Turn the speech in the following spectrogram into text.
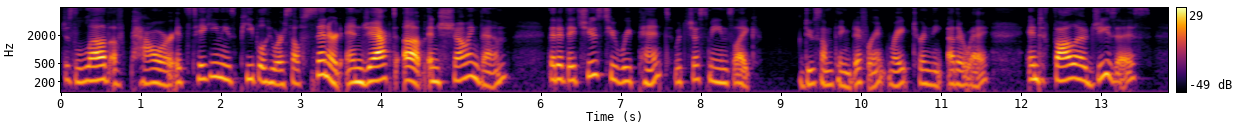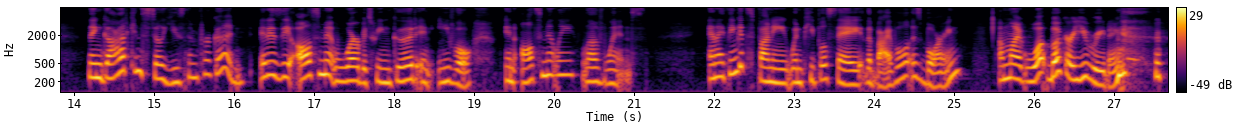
just love of power. It's taking these people who are self centered and jacked up and showing them that if they choose to repent, which just means like do something different, right? Turn the other way and follow Jesus, then God can still use them for good. It is the ultimate war between good and evil, and ultimately, love wins. And I think it's funny when people say the Bible is boring I'm like, what book are you reading?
